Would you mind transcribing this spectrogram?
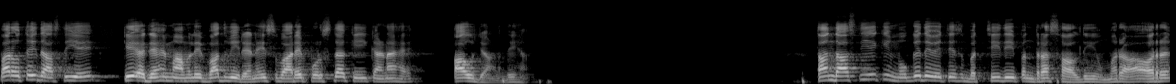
ਪਰ ਉੱਥੇ ਹੀ ਦੱਸ ਦਈਏ ਕਿ ਅਜਿਹੇ ਮਾਮਲੇ ਵੱਧ ਵੀ ਰਹੇ ਨੇ, ਇਸ ਬਾਰੇ ਪੁਲਿਸ ਦਾ ਕੀ ਕਹਿਣਾ ਹੈ, ਆਓ ਜਾਣਦੇ ਹਾਂ। ਤਾਂ ਦੱਸ ਦਈਏ ਕਿ ਮੋਗੇ ਦੇ ਵਿੱਚ ਇਸ ਬੱਚੀ ਦੀ 15 ਸਾਲ ਦੀ ਉਮਰ ਆ ਔਰ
